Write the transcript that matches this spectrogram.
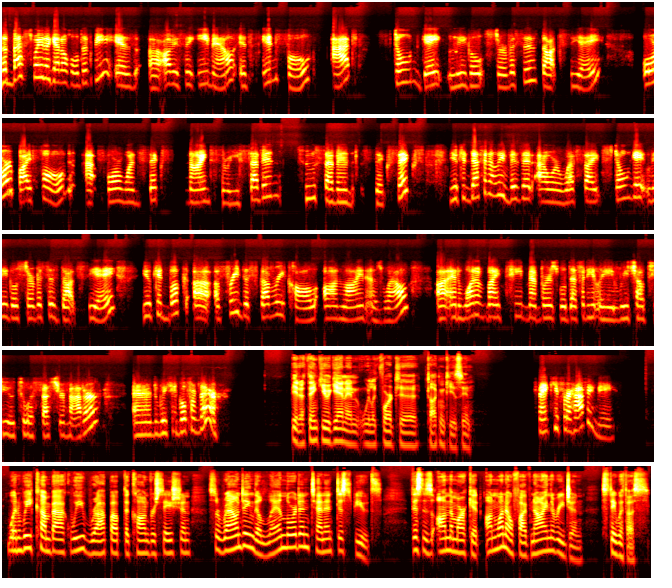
The best way to get a hold of me is uh, obviously email. It's info at stonegate.legalservices.ca or by phone at 416 937 2766. You can definitely visit our website, stonegate.legalservices.ca. You can book a, a free discovery call online as well. Uh, and one of my team members will definitely reach out to you to assess your matter, and we can go from there. Bita, thank you again, and we look forward to talking to you soon. Thank you for having me. When we come back, we wrap up the conversation surrounding the landlord and tenant disputes. This is On the Market on 1059 The Region. Stay with us.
